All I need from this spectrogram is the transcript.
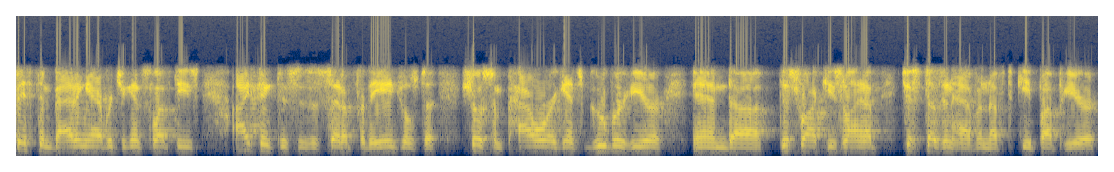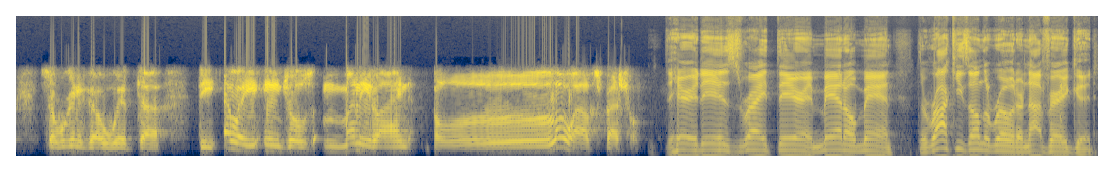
fifth in batting average against lefties. I think this is a setup for the Angels to show some power against Goober here, and uh, this Rockies lineup just doesn't have enough to keep up here. So we're going to go with uh, the LA Angels money line blowout special. There it is right there. And man, oh man, the Rockies on the road are not very good.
